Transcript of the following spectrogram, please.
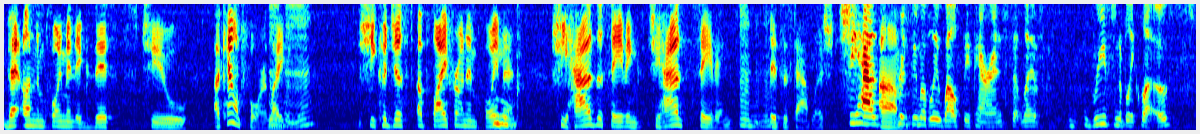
that unemployment exists to account for like mm-hmm. she could just apply for unemployment mm. she has a savings she has savings mm-hmm. it's established She has Um, presumably wealthy parents that live reasonably close.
